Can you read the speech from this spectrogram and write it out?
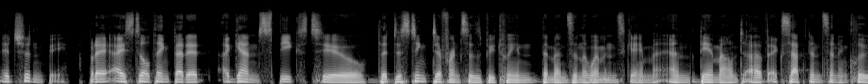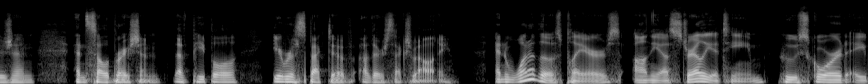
it shouldn't be. But I, I, still think that it, again, speaks to the distinct differences between the men's and the women's game and the amount of acceptance and inclusion and celebration of people, irrespective of their sexuality. And one of those players on the Australia team who scored a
